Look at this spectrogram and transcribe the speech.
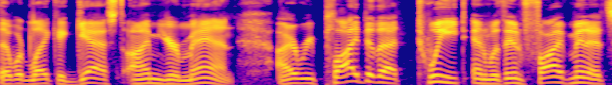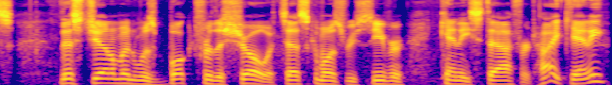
that would like a guest, I'm your man. I replied to that tweet and within five minutes, this gentleman was booked for the show. It's Eskimos receiver Kenny Stafford. Hi, Kenny.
